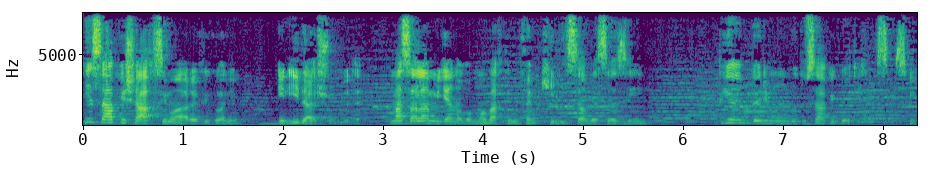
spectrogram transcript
یه سبک شخصی معرفی کنیم. این ایدهشون بوده. مثلا میگن آقا ما وقتی می‌خوایم کلیسا بسازیم بیایم بریم اون رو تو سبک گوتیک بسازیم.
